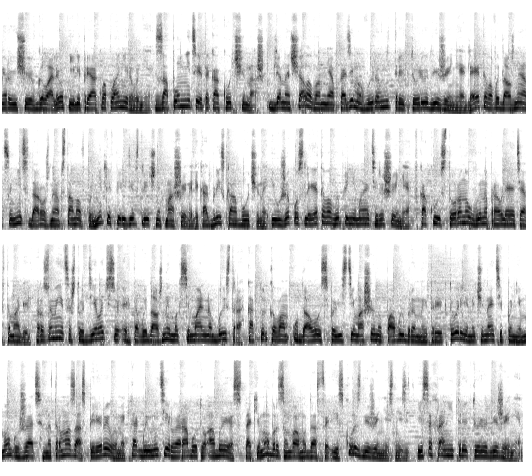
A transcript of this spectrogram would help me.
примеру, еще и в гололед или при аквапланировании. Запомните это как отче наш. Для начала вам необходимо выровнять траекторию движения. Для этого вы должны оценить дорожную обстановку, нет ли впереди встречных машин или как близко обочины, и уже после этого вы принимаете решение, в какую сторону вы направляете автомобиль. Разумеется, что делать все это вы должны максимально быстро. Как только вам удалось повести машину по выбранной траектории, начинайте понемногу жать на тормоза с перерывами, как бы имитируя работу АБС. Таким образом, вам удастся и скорость движения снизить, и сохранить траекторию движения.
